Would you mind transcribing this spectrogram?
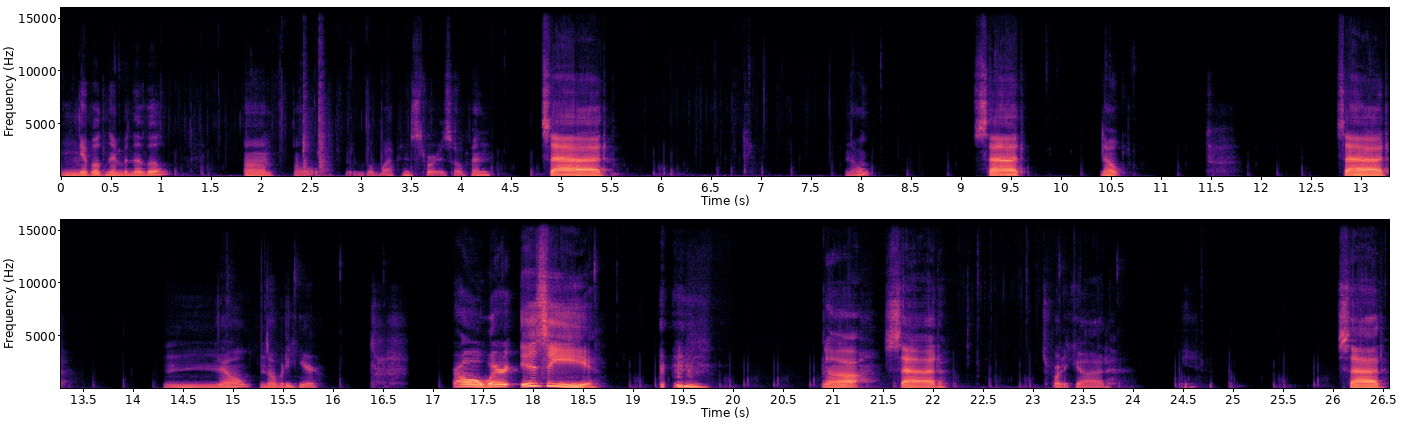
Nibble, nibble, nibble. Um, oh, the weapon store is open. Sad. Nope. Sad. Nope. Sad. Nope, nobody here. Bro, where is he? Ah, sad. Swear to God. Sad.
